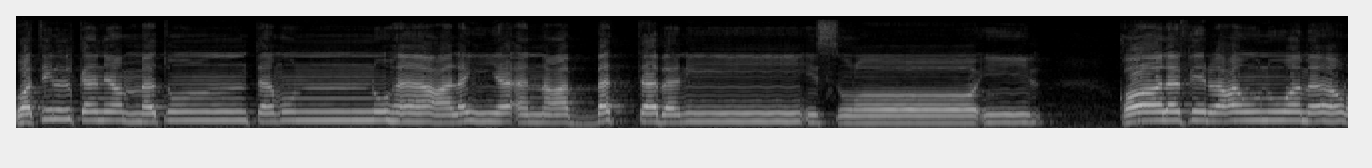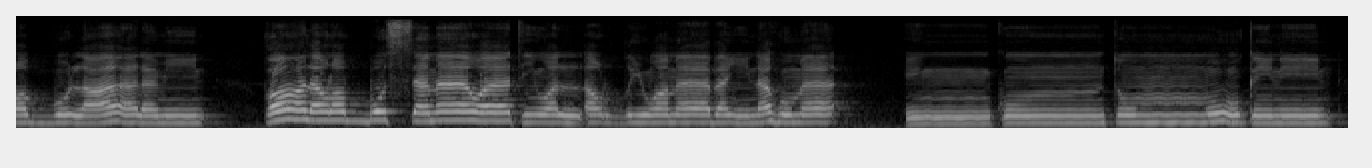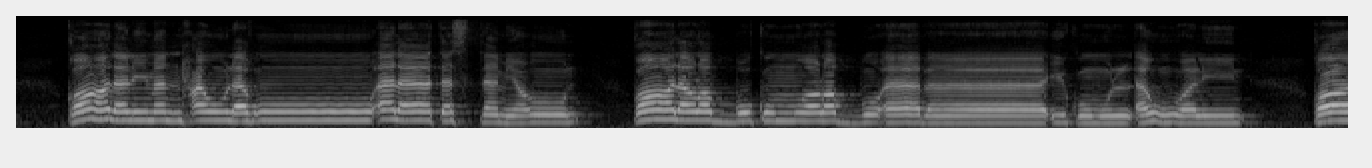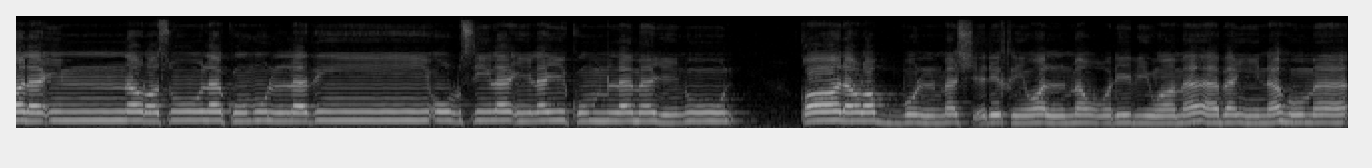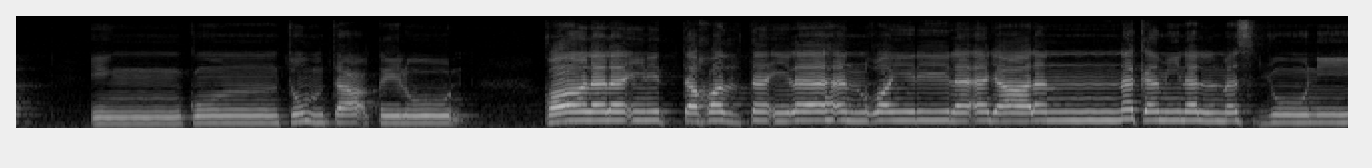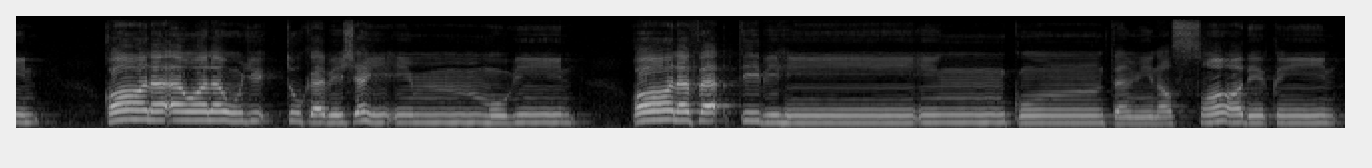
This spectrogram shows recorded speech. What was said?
وتلك نعمه تمنها علي ان عبدت بني اسرائيل قال فرعون وما رب العالمين قال رب السماوات والارض وما بينهما ان كنتم موقنين قال لمن حوله ألا تستمعون قال ربكم ورب آبائكم الأولين قال إن رسولكم الذي أرسل إليكم لمجنون قال رب المشرق والمغرب وما بينهما إن كنتم تعقلون قال لئن اتخذت إلها غيري لأجعلنك من المسجونين قال أولو جئتك بشيء مبين قال فأت به إن كنت من الصادقين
